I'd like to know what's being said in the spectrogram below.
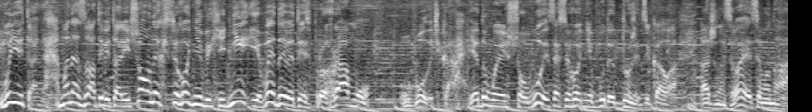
Мої вітання. Мене звати Віталій Човник. Сьогодні вихідні, і ви дивитесь програму Вуличка. Я думаю, що вулиця сьогодні буде дуже цікава, адже називається вона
